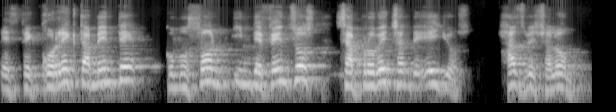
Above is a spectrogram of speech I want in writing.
este, correctamente, como son indefensos, se aprovechan de ellos. Hazbe Shalom.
